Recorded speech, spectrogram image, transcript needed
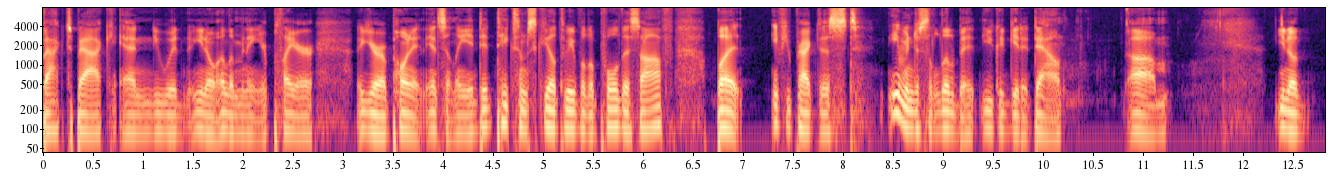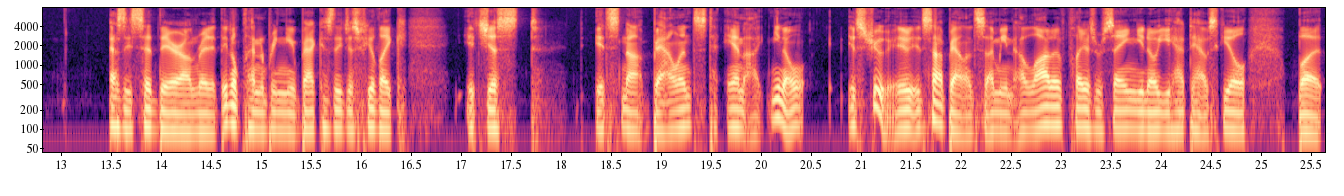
back to back, and you would, you know, eliminate your player your opponent instantly. It did take some skill to be able to pull this off, but if you practiced even just a little bit, you could get it down. Um, you know, as they said there on Reddit, they don't plan on bringing it back because they just feel like it's just it's not balanced. And I, you know, it's true. It, it's not balanced. I mean, a lot of players were saying, you know, you had to have skill, but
